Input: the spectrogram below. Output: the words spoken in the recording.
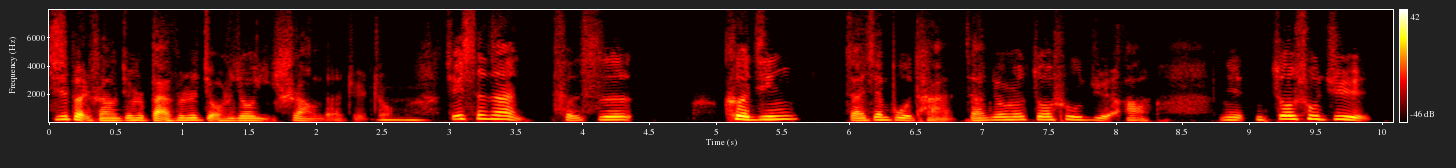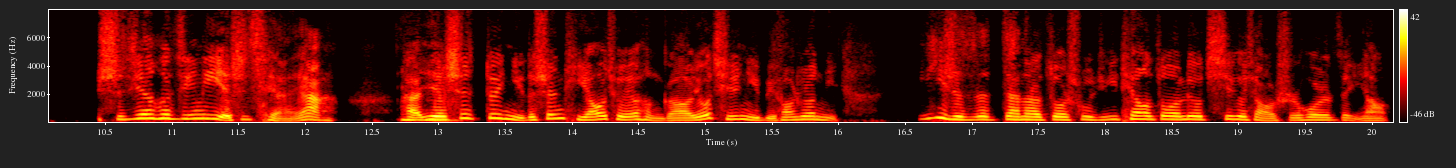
基本上就是百分之九十九以上的这种。其实现在粉丝氪金，咱先不谈，咱就说做数据啊，你你做数据，时间和精力也是钱呀，啊，也是对你的身体要求也很高，尤其是你比方说你一直在在那儿做数据，一天要做六七个小时或者怎样。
